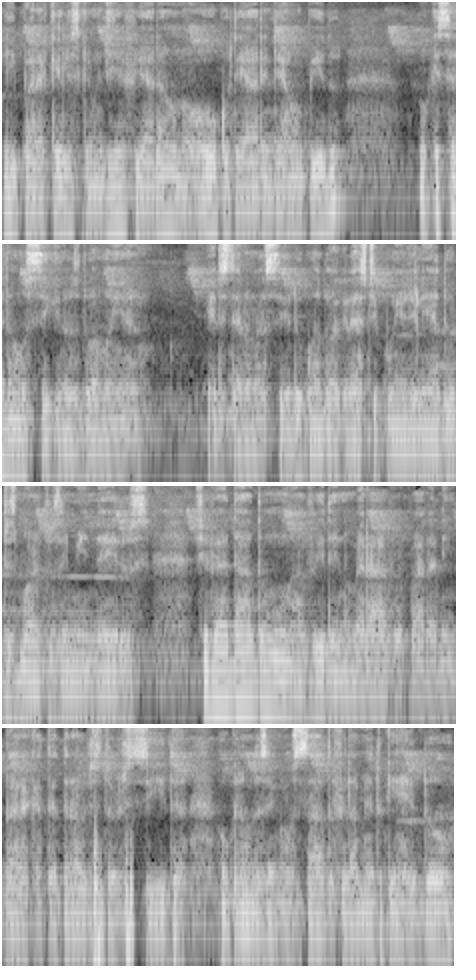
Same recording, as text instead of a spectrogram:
e para aqueles que um dia fiarão no rouco tear interrompido, o que serão os signos do amanhã. Eles terão nascido quando o agreste punho de lenhadores mortos e mineiros tiver dado uma vida inumerável para limpar a catedral distorcida, o grão desengonçado, o filamento que enredou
